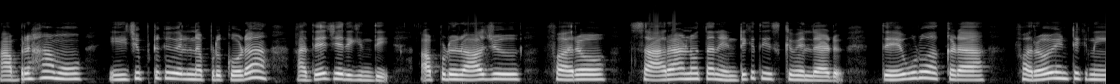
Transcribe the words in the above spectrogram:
అబ్రహాము ఈజిప్టుకు వెళ్ళినప్పుడు కూడా అదే జరిగింది. అప్పుడు రాజు ఫరో సారాను తన ఇంటికి తీసుకువెళ్ళాడు. దేవుడు అక్కడ ఫరో ఇంటికిని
